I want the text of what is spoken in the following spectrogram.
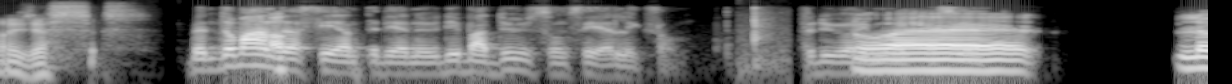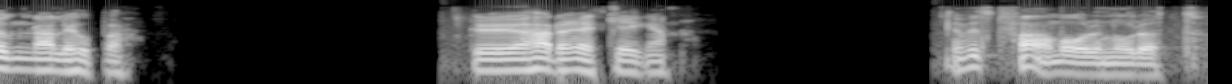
Åh jösses. Men de andra ser inte det nu, det är bara du som ser liksom. För du har ju Så, eh, lugn allihopa. Du hade rätt krigen. Jag visst fan var det nog rött.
